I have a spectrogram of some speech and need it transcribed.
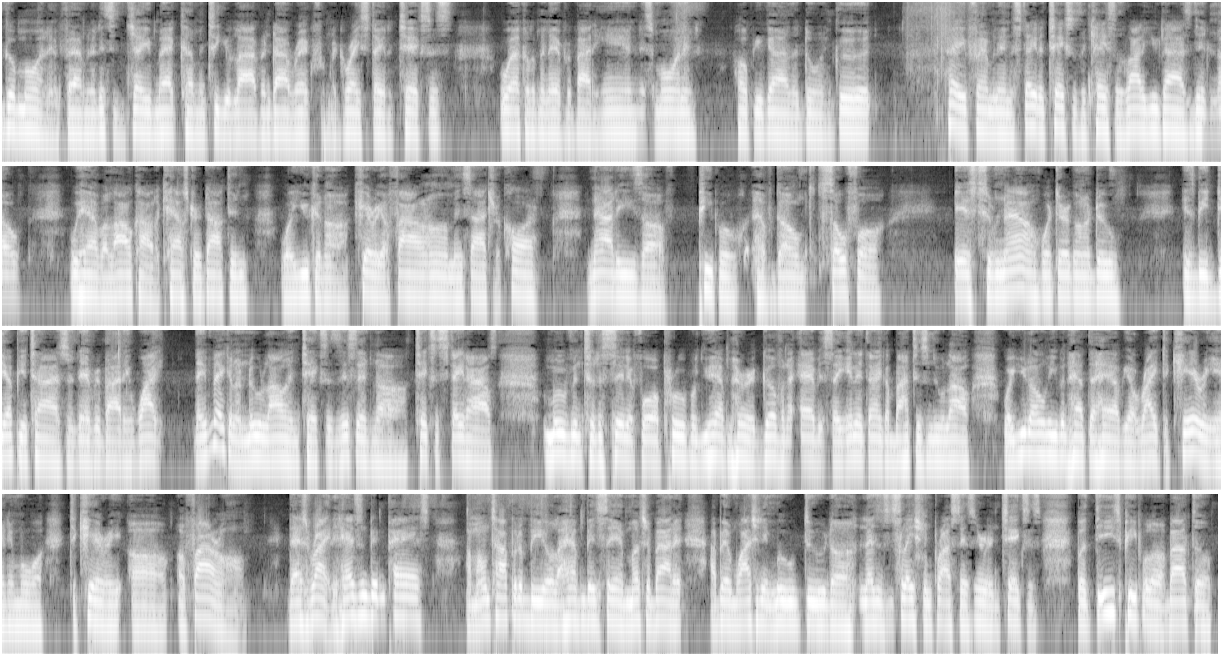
Good morning, family. This is J Mac coming to you live and direct from the great state of Texas. Welcoming everybody in this morning. Hope you guys are doing good. Hey, family, in the state of Texas, in case a lot of you guys didn't know, we have a law called the Castle Doctrine where you can uh, carry a firearm inside your car. Now these uh, people have gone so far is to now what they're going to do is be deputizing everybody white. They making a new law in Texas. It's in uh, Texas State House, moving to the Senate for approval. You haven't heard Governor Abbott say anything about this new law, where you don't even have to have your right to carry anymore to carry uh, a firearm. That's right. It hasn't been passed. I'm on top of the bill. I haven't been saying much about it. I've been watching it move through the legislation process here in Texas. But these people are about to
